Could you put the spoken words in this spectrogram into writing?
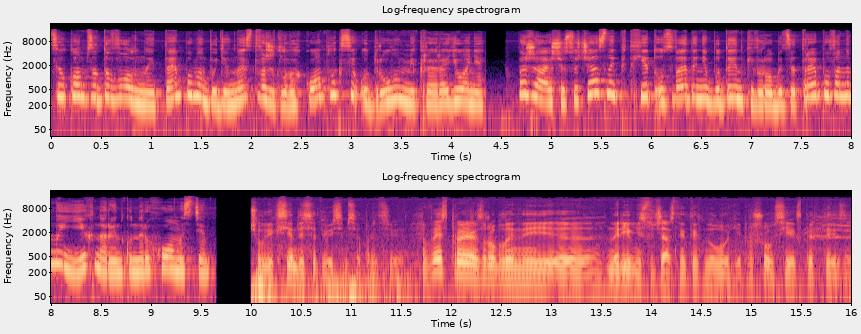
цілком задоволений темпами будівництва житлових комплексів у другому мікрорайоні. Вважає, що сучасний підхід у зведенні будинків робить затребуваними їх на ринку нерухомості. Чоловік 70-80 працює. Весь проєкт зроблений е, на рівні сучасних технологій, пройшов всі експертизи.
